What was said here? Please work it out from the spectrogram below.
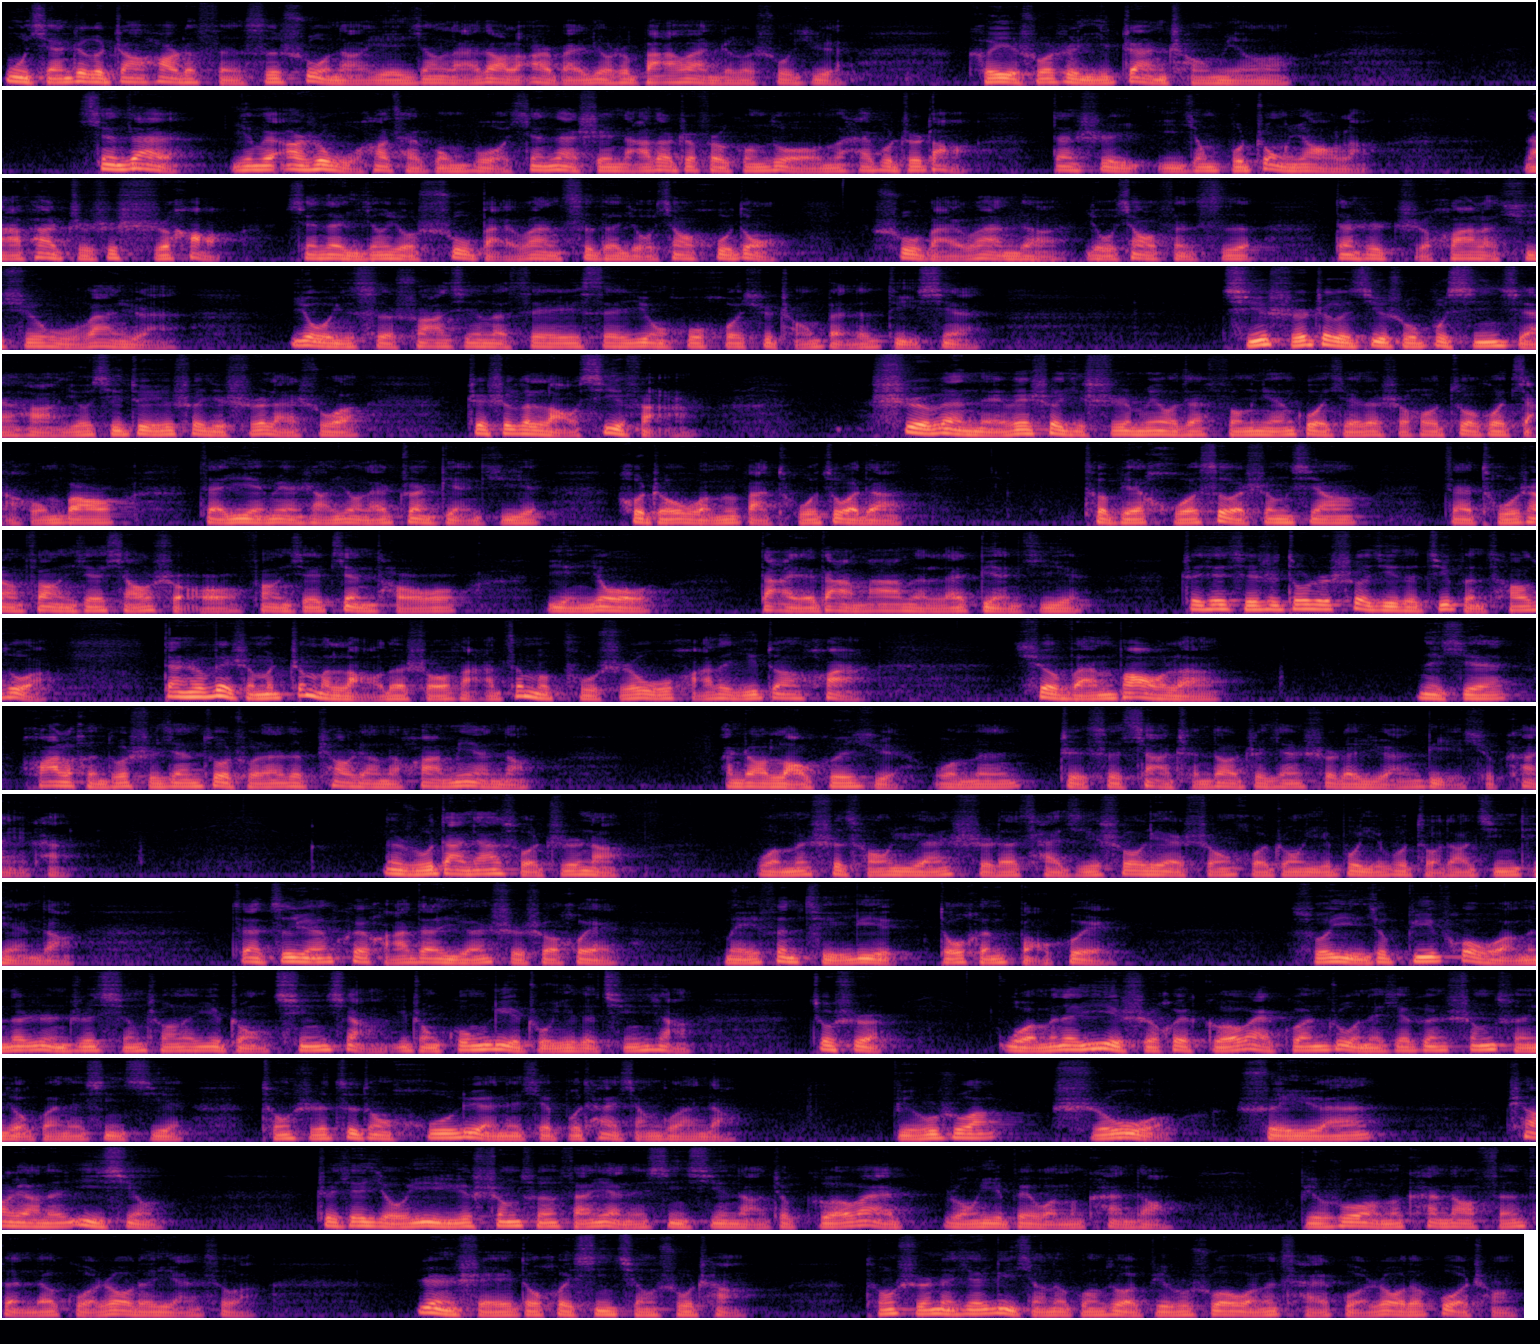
目前这个账号的粉丝数呢，也已经来到了二百六十八万这个数据，可以说是一战成名。现在因为二十五号才公布，现在谁拿到这份工作我们还不知道，但是已经不重要了。哪怕只是十号，现在已经有数百万次的有效互动。数百万的有效粉丝，但是只花了区区五万元，又一次刷新了 CAC 用户获取成本的底线。其实这个技术不新鲜哈，尤其对于设计师来说，这是个老戏法。试问哪位设计师没有在逢年过节的时候做过假红包，在页面上用来赚点击，或者我们把图做的特别活色生香，在图上放一些小手，放一些箭头，引诱。大爷大妈们来点击，这些其实都是设计的基本操作，但是为什么这么老的手法，这么朴实无华的一段话，却完爆了那些花了很多时间做出来的漂亮的画面呢？按照老规矩，我们这次下沉到这件事的原理去看一看。那如大家所知呢，我们是从原始的采集狩猎生活中一步一步走到今天的。在资源匮乏的原始社会，每一份体力都很宝贵，所以就逼迫我们的认知形成了一种倾向，一种功利主义的倾向，就是我们的意识会格外关注那些跟生存有关的信息，同时自动忽略那些不太相关的，比如说食物、水源、漂亮的异性，这些有益于生存繁衍的信息呢，就格外容易被我们看到。比如说，我们看到粉粉的果肉的颜色，任谁都会心情舒畅。同时，那些例行的工作，比如说我们采果肉的过程，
